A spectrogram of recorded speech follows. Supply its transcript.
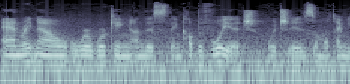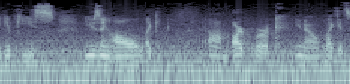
and right now we're working on this thing called The Voyage, which is a multimedia piece using all like um, artwork. You know, like it's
